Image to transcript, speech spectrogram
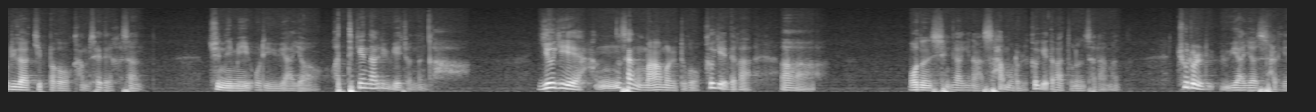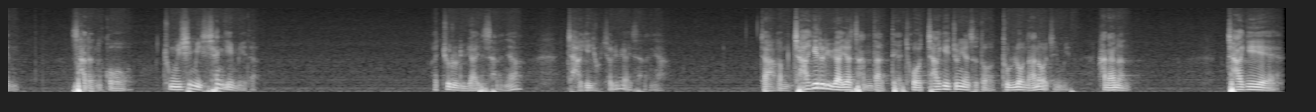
우리가 기뻐하고 감사해야 될 것은 주님이 우리 위하여 어떻게 날 위해 줬는가. 여기에 항상 마음을 두고 거기에다가 어, 모든 생각이나 사물을 거기에다가 두는 사람은 주를 위하여 살긴 사는 그 중심이 생깁니다. 주를 위하여 사느냐? 자기 육체를 위하여 사느냐? 자, 그럼 자기를 위하여 산다 할 때, 그 자기 중에서도 둘로 나눠집니다. 하나는 자기의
